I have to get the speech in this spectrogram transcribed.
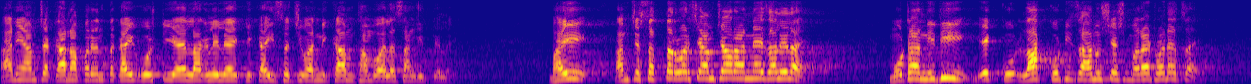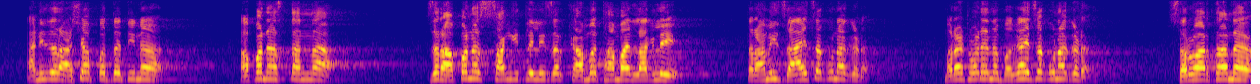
आणि आमच्या कानापर्यंत काही गोष्टी यायला लागलेल्या आहेत की काही सचिवांनी काम थांबवायला सांगितलेलं आहे. भाई आमचे सत्तर वर्ष आमच्यावर अन्याय झालेला आहे. मोठा निधी एक को लाख कोटीचा अनुशेष मराठवाड्याचा आहे. आणि जर अशा पद्धतीनं आपण असताना जर आपणच सांगितलेली जर कामं थांबायला लागले तर आम्ही जायचं कुणाकडं? मराठवाड्यानं बघायचं कुणाकडं? सर्वार्थानं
